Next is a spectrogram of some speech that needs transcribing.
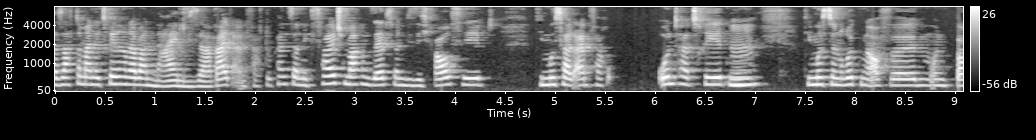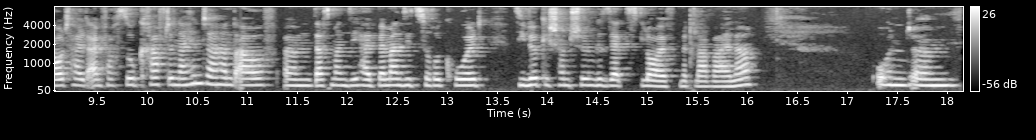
Da sagte meine Trainerin aber, nein, Lisa, reit einfach. Du kannst da nichts falsch machen, selbst wenn die sich raushebt. Die muss halt einfach untertreten, mhm. die muss den Rücken aufwölben und baut halt einfach so Kraft in der Hinterhand auf, ähm, dass man sie halt, wenn man sie zurückholt, sie wirklich schon schön gesetzt läuft mittlerweile. Und ähm,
